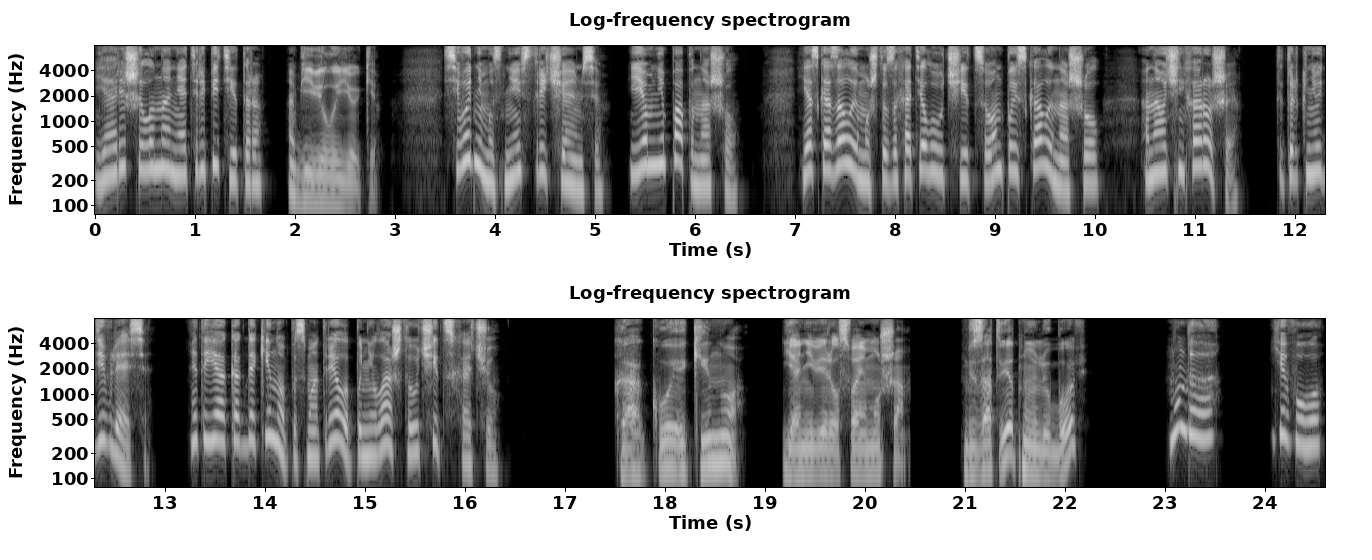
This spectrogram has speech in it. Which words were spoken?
«Я решила нанять репетитора», — объявила Юки. «Сегодня мы с ней встречаемся. Ее мне папа нашел. Я сказала ему, что захотела учиться, он поискал и нашел. Она очень хорошая. Ты только не удивляйся. Это я, когда кино посмотрела, поняла, что учиться хочу». «Какое кино?» Я не верил своим ушам. «Безответную любовь?» «Ну да, его»,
